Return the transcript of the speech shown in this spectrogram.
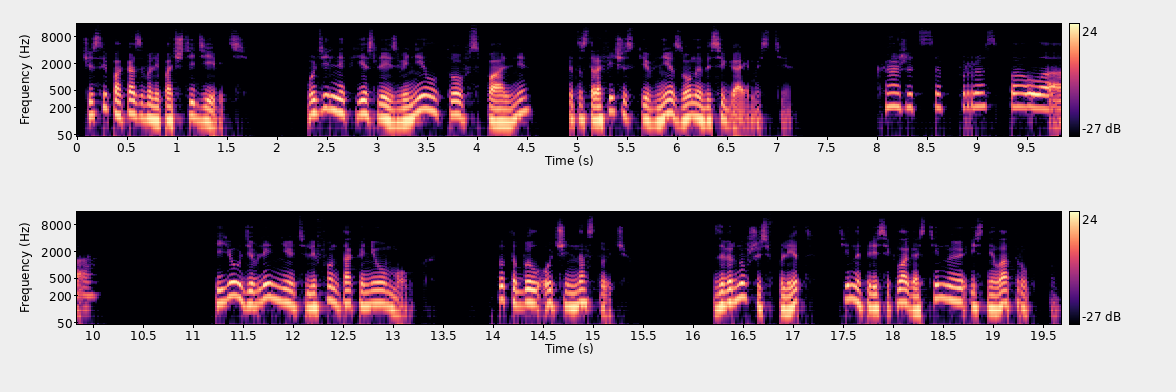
Часы показывали почти девять. Будильник, если извинил, то в спальне — катастрофически вне зоны досягаемости. «Кажется, проспала». К ее удивлению, телефон так и не умолк. Кто-то был очень настойчив. Завернувшись в плед, Тина пересекла гостиную и сняла трубку.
